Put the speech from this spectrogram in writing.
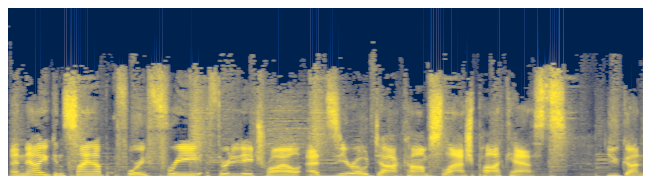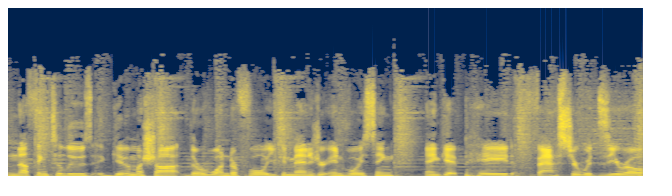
And now you can sign up for a free 30-day trial at xero.com slash podcasts. You've got nothing to lose. Give them a shot. They're wonderful. You can manage your invoicing and get paid faster with Xero.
